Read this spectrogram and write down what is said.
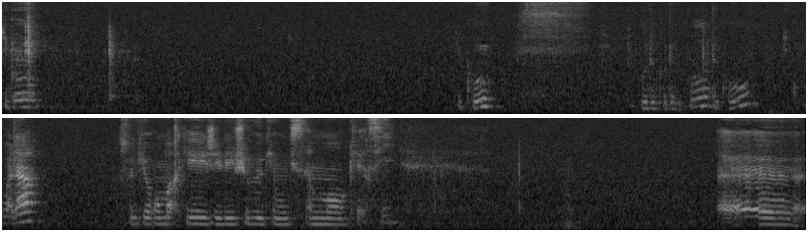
Du coup... Du coup... Du coup, du coup, du coup, du coup... Voilà. Pour ceux qui auront remarqué, j'ai les cheveux qui ont extrêmement éclairci. Euh,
